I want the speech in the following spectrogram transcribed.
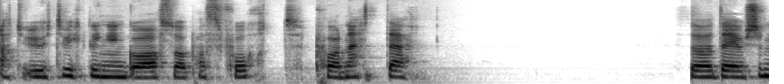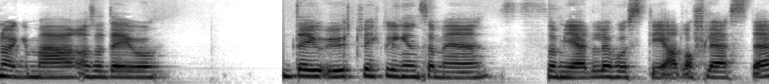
at utviklingen går såpass fort på nettet. Så det er jo ikke noe mer Altså, det er jo, det er jo utviklingen som, er, som gjelder hos de aller fleste.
